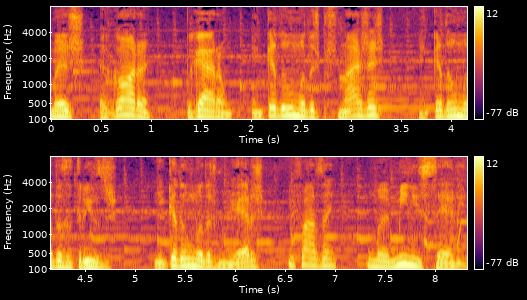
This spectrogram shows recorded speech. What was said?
mas agora pegaram em cada uma das personagens, em cada uma das atrizes e em cada uma das mulheres e fazem uma minissérie.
